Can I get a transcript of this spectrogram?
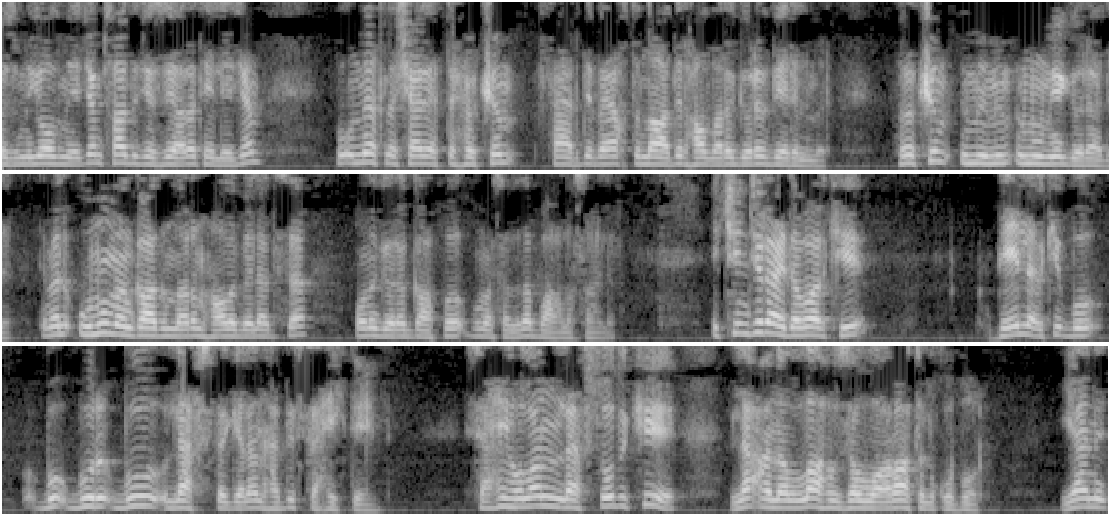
özümü yolmayacağam, sadəcə ziyarət eləyəcəm. Bu ümumiyyətlə şəriətdə hökm fərdi və yaxud da nadir hallara görə verilmir hökm ümumi, ümumiyə görədir. Deməli, umumən qadınların halı belədirsə, ona görə qapı bu məsələdə bağlı sayılır. İkinci rəydə var ki, deyirlər ki, bu, bu, bu, bu ləfsdə gələn hədis səhih deyil. Səhih olan ləfs odur ki, Lə'anəllahu zəvvaratul qubur. Yəni,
